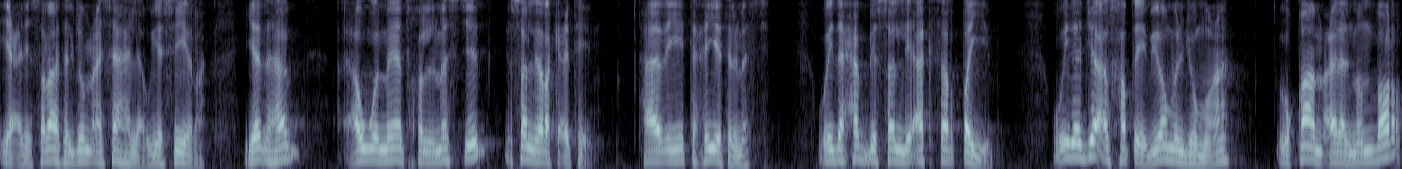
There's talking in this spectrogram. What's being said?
يعني صلاة الجمعة سهلة ويسيرة. يذهب أول ما يدخل المسجد يصلي ركعتين. هذه تحية المسجد. وإذا حب يصلي أكثر طيب. وإذا جاء الخطيب يوم الجمعة وقام على المنبر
